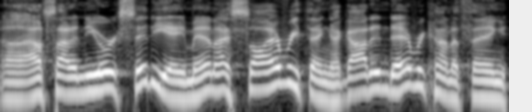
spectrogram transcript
uh, outside of New York City, amen. I saw everything. I got into every kind of thing,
